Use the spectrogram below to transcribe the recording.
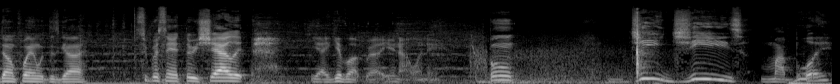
Done playing with this guy. Super Saiyan 3 Shallot. Yeah, give up, bro. You're not winning. Boom. GG's, my boy.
